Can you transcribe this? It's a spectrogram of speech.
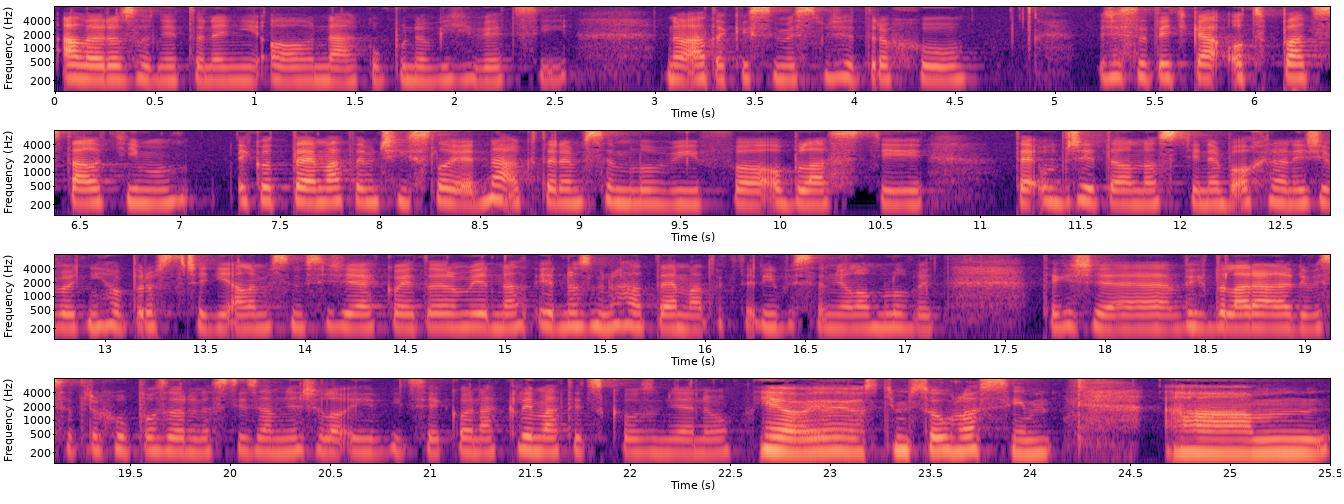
ale rozhodně to není o nákupu nových věcí. No a taky si myslím, že trochu, že se teďka odpad stal tím jako tématem číslo jedna, o kterém se mluví v oblasti té udržitelnosti nebo ochrany životního prostředí, ale myslím si, že jako je to jenom jedna, jedno z mnoha témat, o kterých by se mělo mluvit. Takže bych byla ráda, kdyby se trochu pozornosti zaměřilo i víc jako na klimatickou změnu. Jo, jo, jo, s tím souhlasím. Um,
